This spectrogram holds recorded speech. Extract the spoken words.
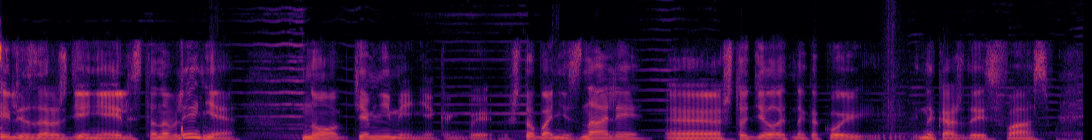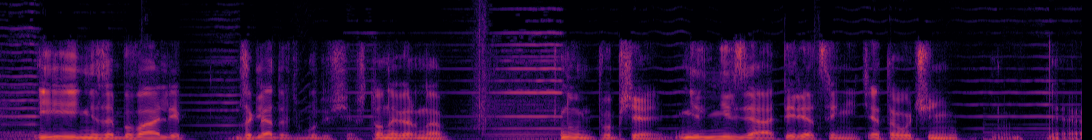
или зарождения, или становления, но тем не менее, как бы, чтобы они знали, э, что делать на какой, на каждой из фаз, и не забывали заглядывать в будущее, что, наверное, ну, вообще не, нельзя переоценить. Это очень э,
